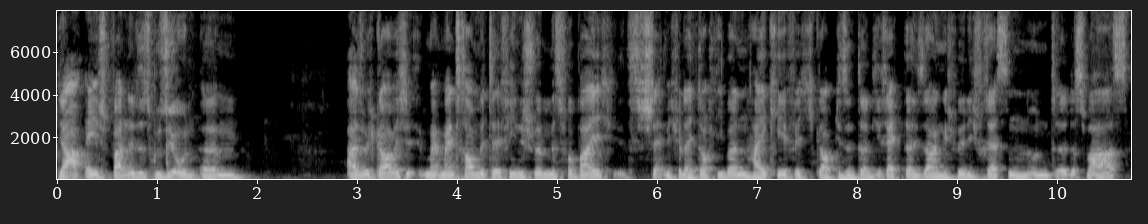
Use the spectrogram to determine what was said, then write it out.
Ja, ey, spannende Diskussion. Ähm, also ich glaube, ich, mein, mein Traum mit Delfinen schwimmen ist vorbei. Ich stelle mich vielleicht doch lieber in einen Haikäfig. Ich glaube, die sind da direkter, die sagen, ich will dich fressen und äh, das war's.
